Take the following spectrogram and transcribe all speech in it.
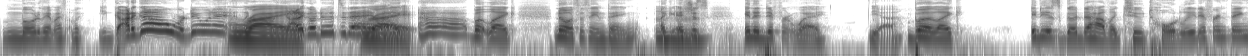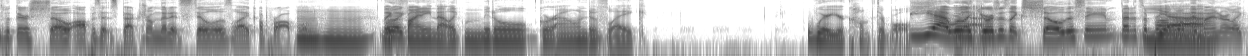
motivate myself. Like you gotta go. We're doing it. Like, Right. gotta go do it today. Right. Like ah. But like no, it's the same thing. Like it's Mhm. just in a different way. Yeah. but like it is good to have like two totally different things but they're so opposite spectrum that it still is like a problem Mm-hmm. Like, like- finding that like middle ground of like where you're comfortable. yeah where like yours is like so the same that it's a problem Yeah. and mine are like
